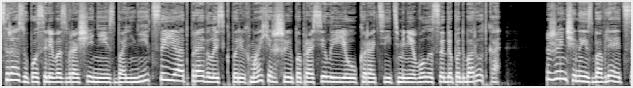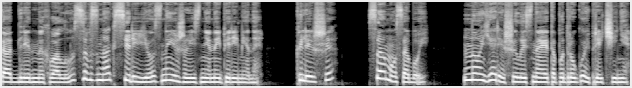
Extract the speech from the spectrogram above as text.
Сразу после возвращения из больницы я отправилась к парикмахерше и попросила ее укоротить мне волосы до подбородка. Женщина избавляется от длинных волос в знак серьезной жизненной перемены. Клише? Само собой. Но я решилась на это по другой причине.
